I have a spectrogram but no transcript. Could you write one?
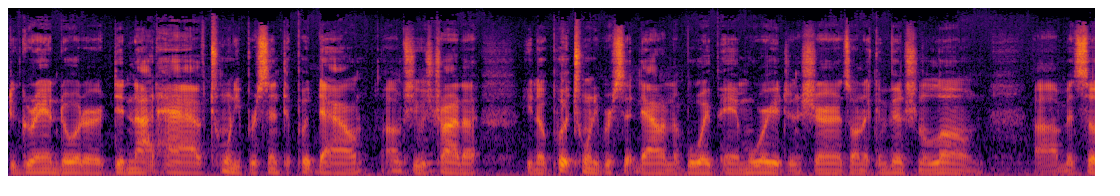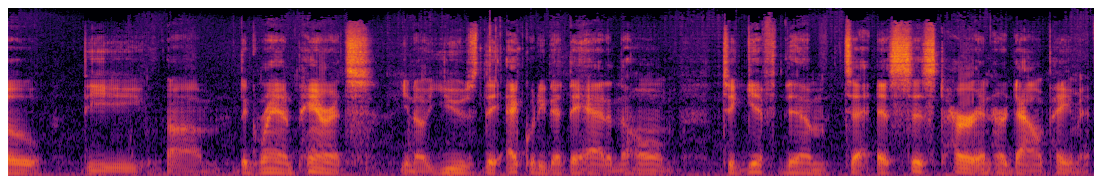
the granddaughter did not have 20% to put down. Um, She was trying to, you know, put 20% down and avoid paying mortgage insurance on a conventional loan, um, and so the um, the grandparents, you know, used the equity that they had in the home to gift them to assist her in her down payment.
